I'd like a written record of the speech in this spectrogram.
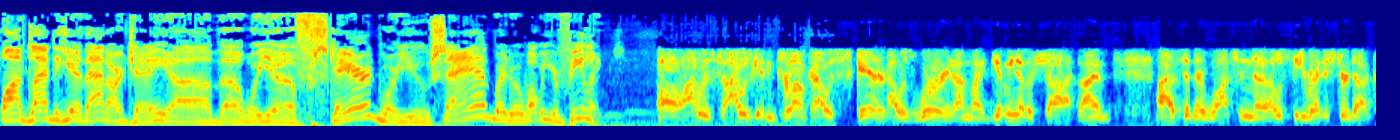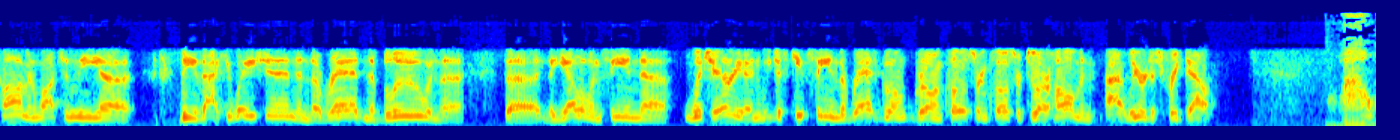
Well, I'm glad to hear that, RJ. Uh, the, were you scared? Were you sad? What were your feelings? Oh, I was I was getting drunk. I was scared. I was worried. I'm like, give me another shot. I I was sitting there watching uh, OCRegister.com and watching the uh, the evacuation and the red and the blue and the the the yellow and seeing uh, which area, and we just keep seeing the red growing, growing closer and closer to our home, and I, we were just freaked out. Wow.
